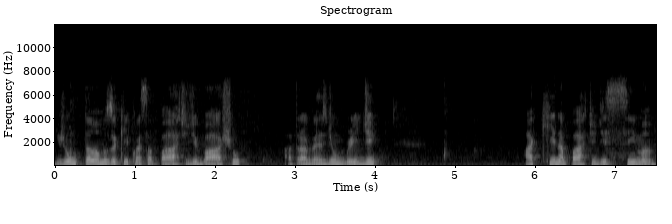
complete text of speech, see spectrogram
Juntamos aqui com essa parte de baixo através de um bridge Aqui na parte de cima,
